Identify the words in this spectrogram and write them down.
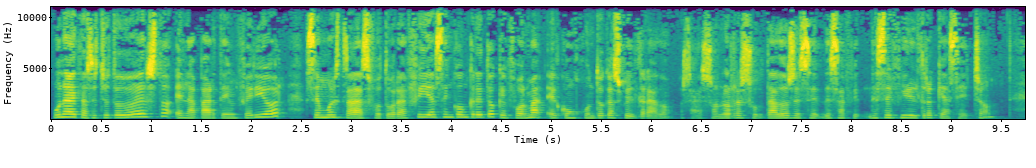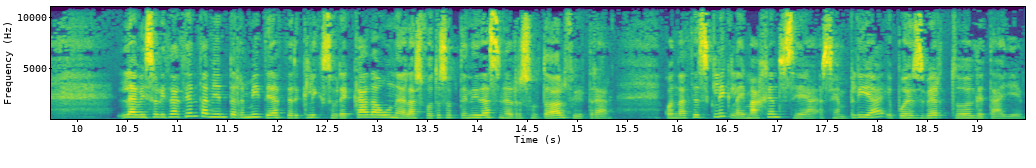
Una vez has hecho todo esto, en la parte inferior se muestran las fotografías en concreto que forman el conjunto que has filtrado. O sea, son los resultados de ese, de ese filtro que has hecho. La visualización también permite hacer clic sobre cada una de las fotos obtenidas en el resultado al filtrar. Cuando haces clic, la imagen se, amplía y puedes ver todo el detalle.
